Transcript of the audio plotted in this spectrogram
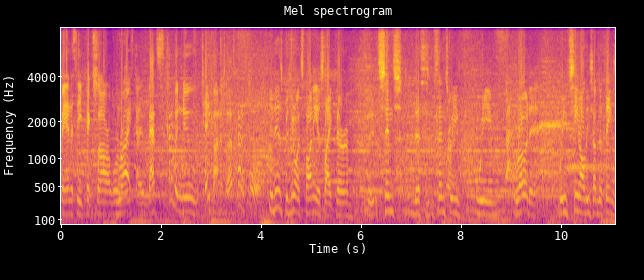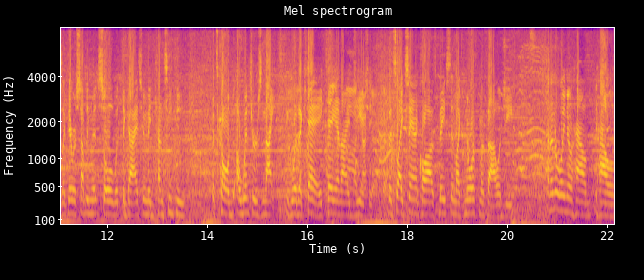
fantasy Pixar world. Right. Kind of, that's kind of a new take on it, so that's kind of cool. It is, but you know what's funny is like there since this since we we wrote it, we've seen all these other things. Like there was something that sold with the guys who made Kon-Tiki. It's called A Winter's Night with a K, K N I G H. Oh. It's like Santa Claus based in like Norse mythology. I don't really know how how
